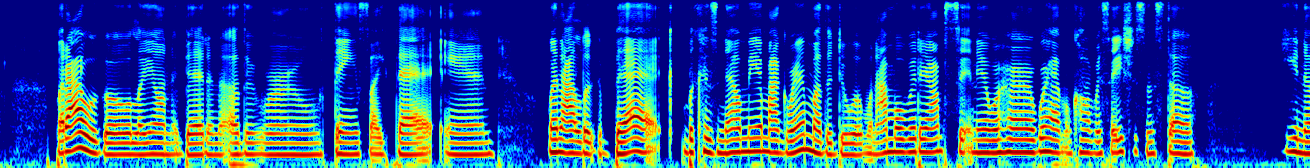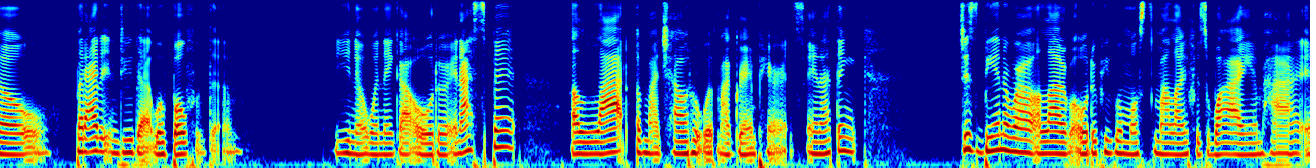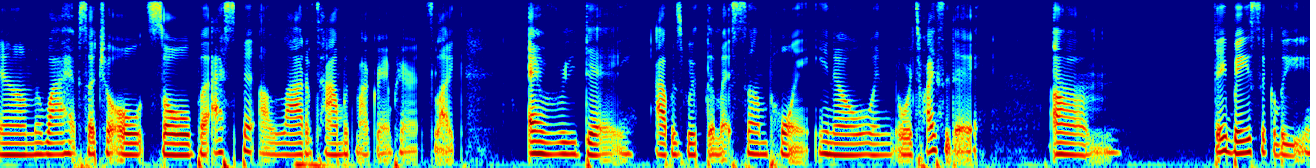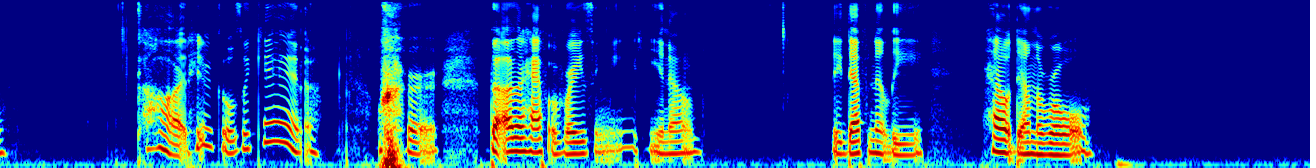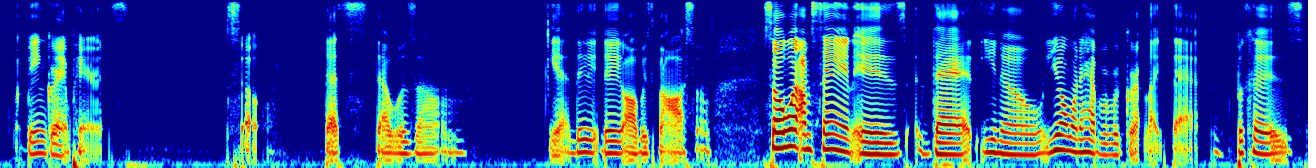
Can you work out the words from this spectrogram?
But I would go lay on the bed in the other room, things like that. And when I look back, because now me and my grandmother do it, when I'm over there, I'm sitting there with her, we're having conversations and stuff, you know. But I didn't do that with both of them, you know, when they got older. And I spent a lot of my childhood with my grandparents. And I think just being around a lot of older people most of my life is why I am how I am and why I have such an old soul. But I spent a lot of time with my grandparents, like every day. I was with them at some point, you know, and or twice a day. Um, they basically, God, here it goes again, were the other half of raising me, you know. They definitely held down the role of being grandparents. So that's that was um yeah, they they always been awesome. So what I'm saying is that, you know, you don't want to have a regret like that because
